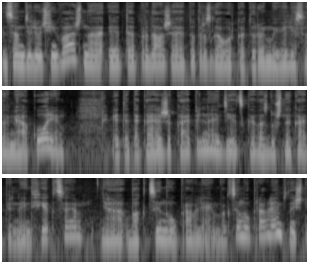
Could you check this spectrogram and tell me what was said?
На самом деле очень важно. Это продолжает тот разговор, который мы вели с вами о коре. Это такая же капельная детская воздушно-капельная инфекция. А, вакцина управляем. Вакцина управляем, значит,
